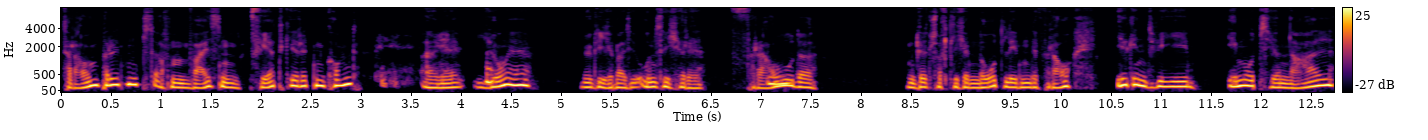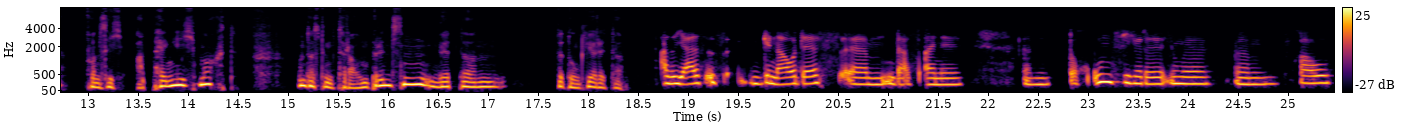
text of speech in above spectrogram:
Traumprinz auf einem weißen Pferd geritten kommt, eine junge, möglicherweise unsichere Frau mhm. oder in wirtschaftlicher Not lebende Frau irgendwie emotional von sich abhängig macht und aus dem Traumprinzen wird dann der dunkle Ritter. Also ja, das ist genau das, ähm, dass eine ähm, doch unsichere junge ähm, Frau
